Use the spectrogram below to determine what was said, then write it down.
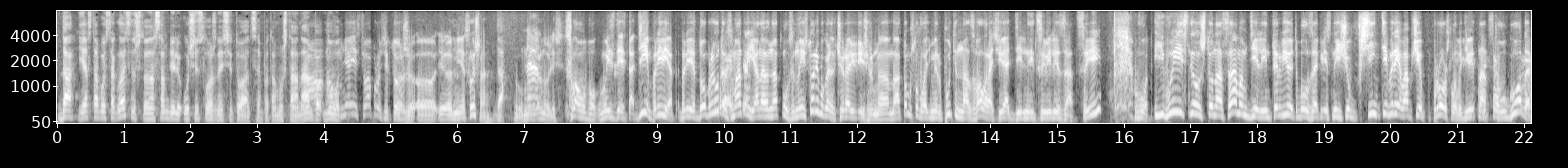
Да, я с тобой согласен, что на самом деле очень сложная ситуация, потому что она... А, ну, а вот... У меня есть вопросик тоже. Э, э, да. Меня слышно? Да. Мы да. вернулись. Слава богу, мы здесь. Да. Дим, привет. Привет. Доброе утро. Смотри, я наткнулся на историю буквально вчера вечером о том, что Владимир Путин назвал Россию отдельной цивилизацией. Вот. И выяснил, что на самом деле интервью это было записано еще в сентябре вообще прошлого 19 года,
